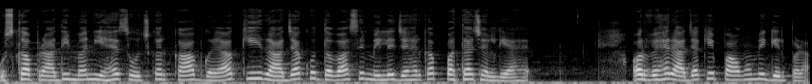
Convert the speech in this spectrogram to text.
उसका अपराधी मन यह सोचकर काँप गया कि राजा को दवा से मिले जहर का पता चल गया है। और वह राजा के पांवों में गिर पड़ा।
